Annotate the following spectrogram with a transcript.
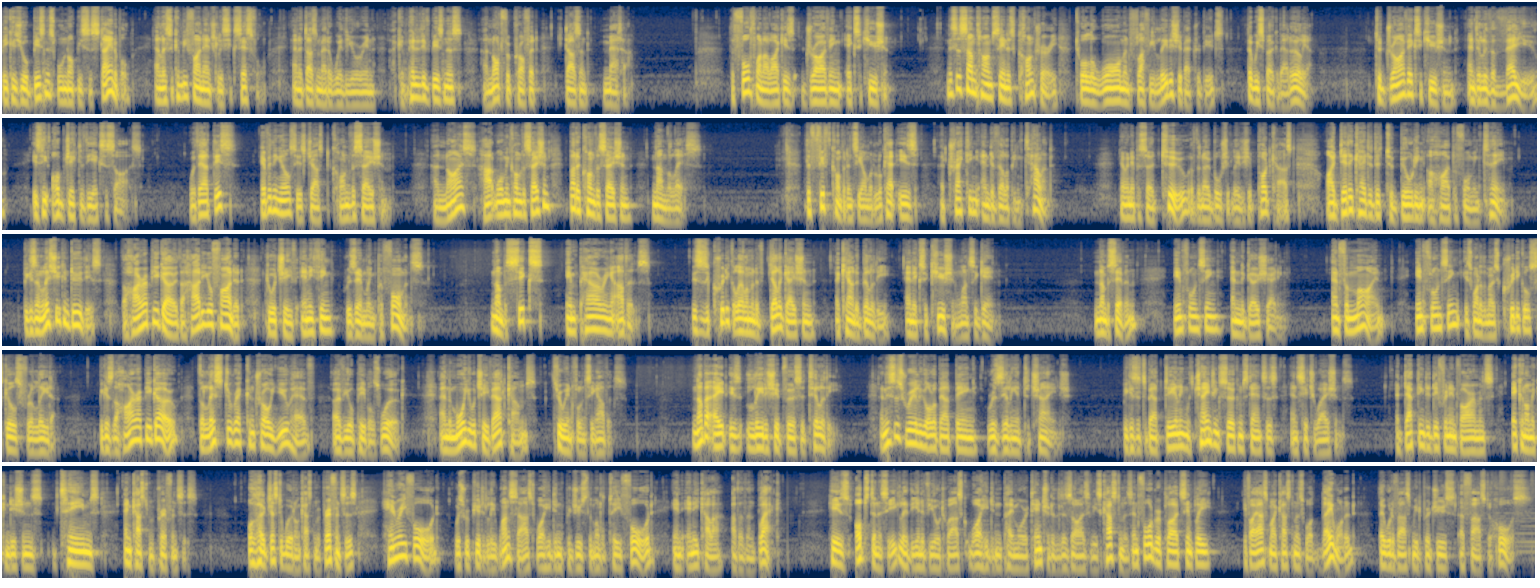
because your business will not be sustainable unless it can be financially successful. And it doesn't matter whether you're in a competitive business, a not for profit, doesn't matter. The fourth one I like is driving execution. This is sometimes seen as contrary to all the warm and fluffy leadership attributes that we spoke about earlier. To drive execution and deliver value is the object of the exercise. Without this, everything else is just conversation. A nice, heartwarming conversation, but a conversation nonetheless. The fifth competency I want to look at is attracting and developing talent. Now, in episode two of the No Bullshit Leadership podcast, I dedicated it to building a high performing team. Because unless you can do this, the higher up you go, the harder you'll find it to achieve anything resembling performance. Number six, empowering others. This is a critical element of delegation, accountability, and execution once again. Number seven, influencing and negotiating. And for mine, influencing is one of the most critical skills for a leader because the higher up you go, the less direct control you have over your people's work, and the more you achieve outcomes through influencing others. Number eight is leadership versatility. And this is really all about being resilient to change, because it's about dealing with changing circumstances and situations, adapting to different environments economic conditions, teams, and customer preferences. Although, just a word on customer preferences, Henry Ford was reputedly once asked why he didn't produce the Model T Ford in any colour other than black. His obstinacy led the interviewer to ask why he didn't pay more attention to the desires of his customers, and Ford replied simply, If I asked my customers what they wanted, they would have asked me to produce a faster horse.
